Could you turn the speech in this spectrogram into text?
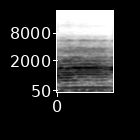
Uh,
